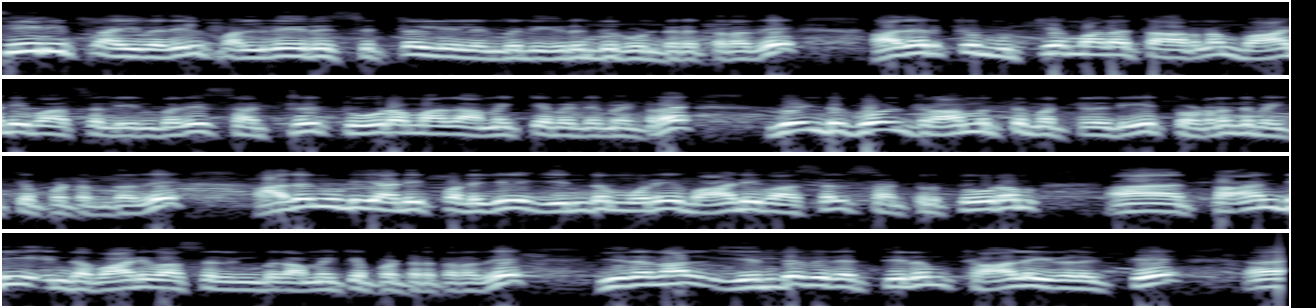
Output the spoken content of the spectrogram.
சீறி பாய்வதில் பல்வேறு சிக்கல்கள் என்பது இருந்து கொண்டிருக்கிறது. அதற்கு முக்கியமான காரணம் வாடிவாசல் என்பது சற்று தூரமாக அமைக்க வேண்டும் என்ற வேண்டுகோள் கிராமத்து மக்களிடையே தொடர்ந்து வைக்கப்பட்டிருந்தது. அதனுடைய அடிப்படையில் இந்த முறை வாடிவாசல் சற்று தூரம் தாண்டி இந்த வாடிவாசல் என்பது அமைக்கப்பட்டிருக்கிறது. இதனால் எந்த விதத்திலும் காளைகளுக்கு ஆ,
